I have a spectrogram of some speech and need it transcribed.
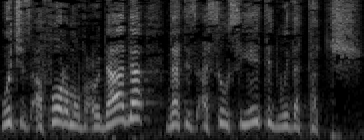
which is a form of ibadah that is associated with a touch.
